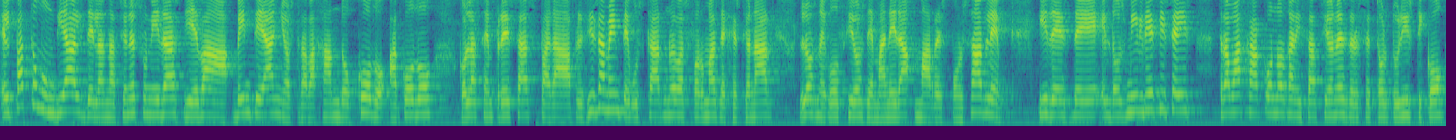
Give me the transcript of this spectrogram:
El Pacto Mundial de las Naciones Unidas lleva 20 años trabajando codo a codo con las empresas para precisamente buscar nuevas formas de gestionar los negocios de manera más responsable y desde el 2016 trabaja con organizaciones del sector turístico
